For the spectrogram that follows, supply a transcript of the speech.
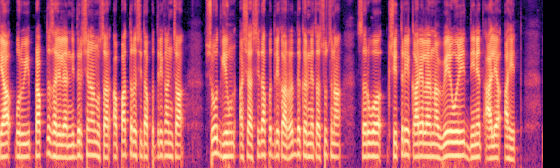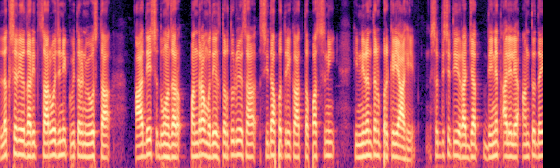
यापूर्वी प्राप्त झालेल्या निदर्शनानुसार अपात्र शिधापत्रिकांचा शोध घेऊन अशा शिधापत्रिका रद्द करण्याच्या सूचना सर्व क्षेत्रीय कार्यालयांना वेळोवेळी देण्यात आल्या आहेत. लक्ष निर्धारित सार्वजनिक वितरण व्यवस्था आदेश दोन हजार पंधरामधील तरतुदीनुसार शिधापत्रिका तपासणी ही निरंतर प्रक्रिया आहे. सद्यस्थिती राज्यात देण्यात आलेल्या अंत्योदय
